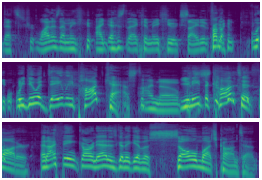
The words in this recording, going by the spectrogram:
that's true. Why does that make you? I guess that can make you excited From we, we do a daily podcast. I know. You need the content fodder. And I think Garnett is going to give us so much content.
